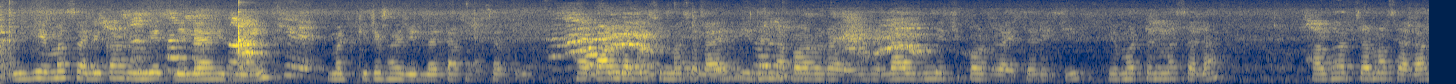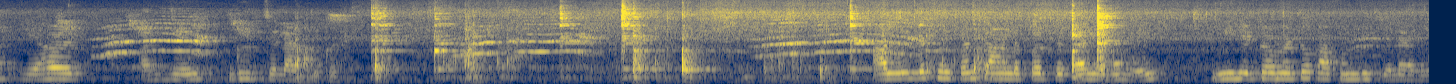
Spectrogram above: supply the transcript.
आणि हे मसाले काढून घेतलेले आहेत मी मटकीच्या भाजीला टाकण्यासाठी. हा कांदा लसूण मसाला आहे ही धना पावडर आहे हे लाल मिरची पावडर आहे तरीची. हे मटण मसाला हा घरचा मसाला हे हळद आणि हे घरचं लाल तिखट. आलू लसूण पण चांगलं परतत आलेलं आहे. मी हे टोमॅटो कापून घेतलेलं आहे.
